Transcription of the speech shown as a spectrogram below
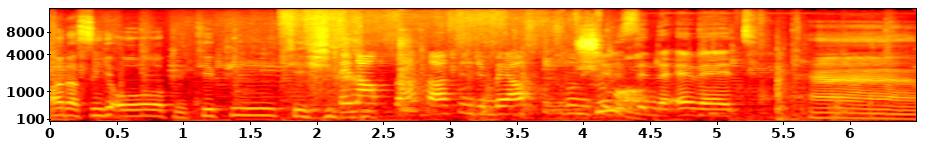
Arasın ki o piti piti. en altta Tahsin'cim beyaz kutunun Şu mu? içerisinde. Evet. Ha.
